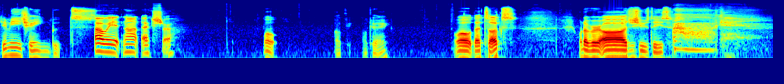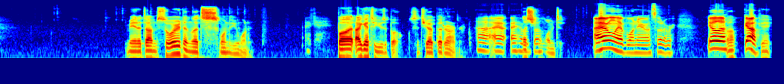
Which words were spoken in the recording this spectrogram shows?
Give me chain boots. Oh wait, not extra. Well, okay, okay. Well, that sucks. Whatever, uh, just use these. okay. Made a diamond sword, and let's 1v1. Okay. But I get to use a bow, since you have better armor. Uh, I I have Unless a you bow. don't want me to. I only have one arrow, so whatever. YOLO, Uh, go. Okay.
